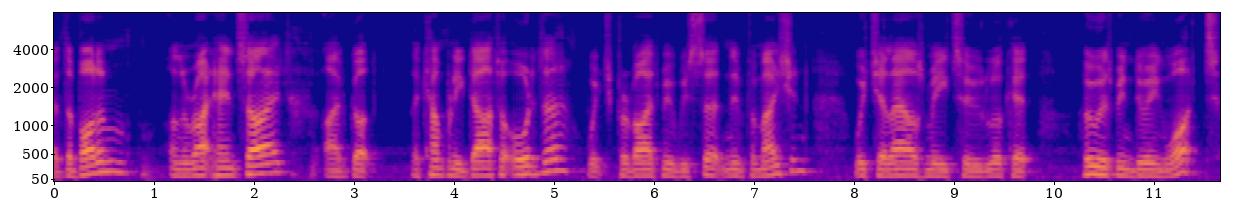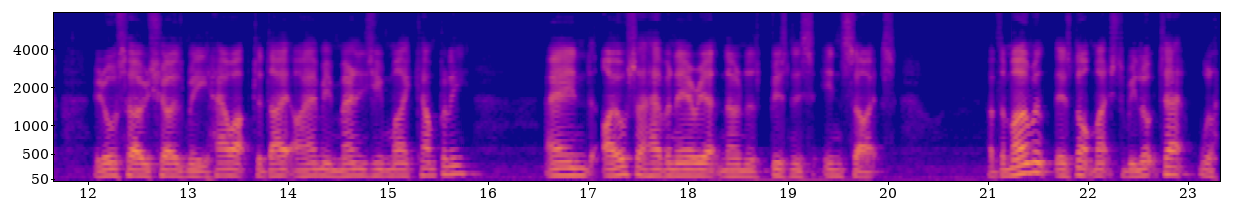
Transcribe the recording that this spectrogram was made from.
At the bottom, on the right hand side, I've got the company data auditor, which provides me with certain information, which allows me to look at who has been doing what. It also shows me how up to date I am in managing my company. And I also have an area known as Business Insights, at the moment, there's not much to be looked at. We'll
